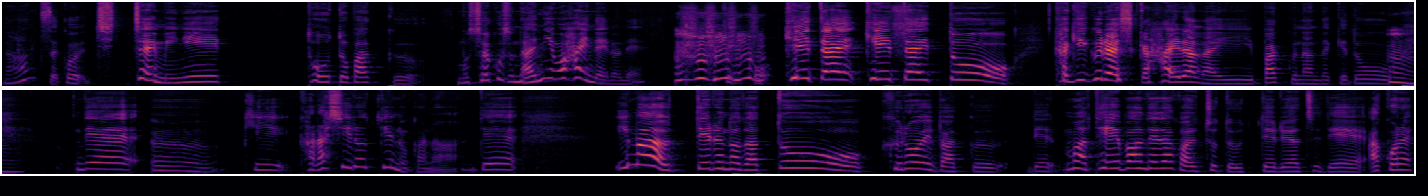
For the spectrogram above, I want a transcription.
なんつうこれちっちゃいミニトートバッグ。もうそれこそ何にも入んないのね。携帯携帯と鍵ぐらいしか入らないバッグなんだけど、うん。で、うん、きからし色っていうのかな。で今売ってるのだと黒いバッグでまあ定番でだからちょっと売ってるやつであこれ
